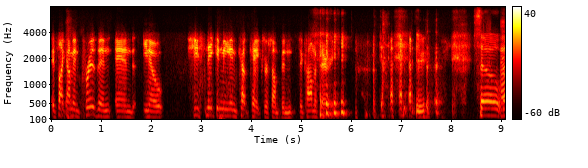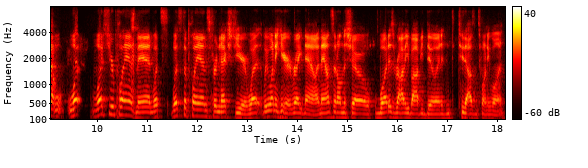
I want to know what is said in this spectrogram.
it's like I'm in prison and you know she's sneaking me in cupcakes or something to commissary. So Uh, what what's your plans, man? What's what's the plans for next year? What we want to hear it right now. Announce it on the show. What is Robbie Bobby doing in 2021?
